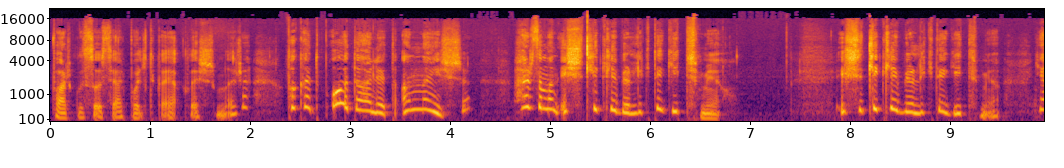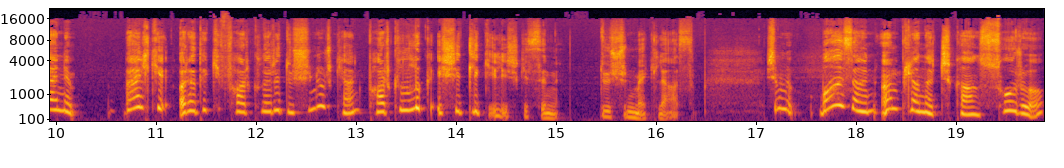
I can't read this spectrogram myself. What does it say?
farklı sosyal politika yaklaşımları. Fakat bu adalet anlayışı her zaman eşitlikle birlikte gitmiyor. Eşitlikle birlikte gitmiyor. Yani belki aradaki farkları düşünürken farklılık eşitlik ilişkisini düşünmek lazım. Şimdi bazen ön plana çıkan soru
